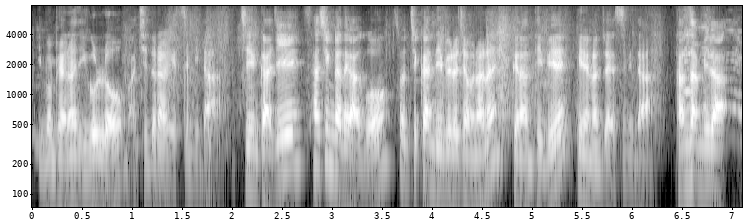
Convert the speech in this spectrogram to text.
이번 편은 이걸로 마치도록 하겠습니다. 지금까지 사신가득하고 솔직한 리뷰를 전하는 근한TV의 근현원조였습니다. 감사합니다. 왜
